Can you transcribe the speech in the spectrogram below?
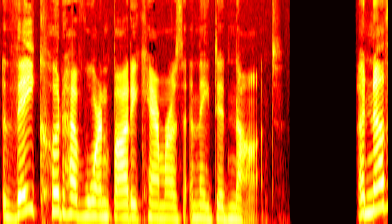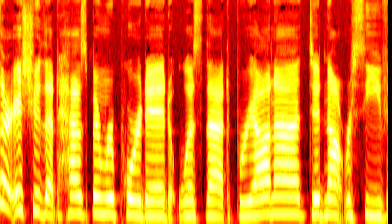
they could have worn body cameras and they did not. Another issue that has been reported was that Breonna did not receive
